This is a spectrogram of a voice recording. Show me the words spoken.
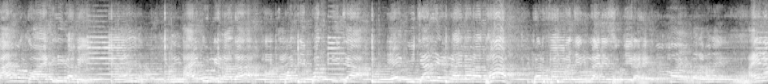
काय म्हणतो? ऐकली का मी. ऐकून घे राधा. पती पत्नीच्या एक विचार जरी राहिला राधा तर सर्व जिंदगानी सुखी राहे होय बरोबर आहे. ना.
